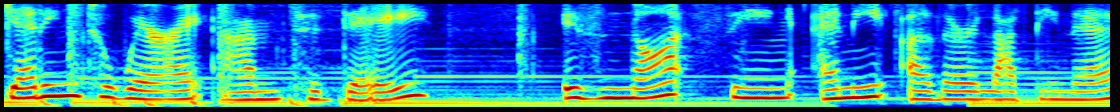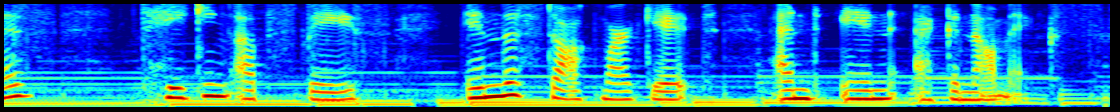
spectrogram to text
getting to where I am today is not seeing any other Latinas taking up space in the stock market and in economics.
